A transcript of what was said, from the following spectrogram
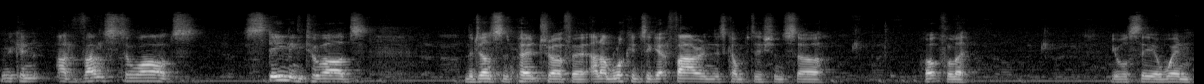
We can advance towards, steaming towards the Johnstone's Paint Trophy and I'm looking to get far in this competition so hopefully you will see a win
